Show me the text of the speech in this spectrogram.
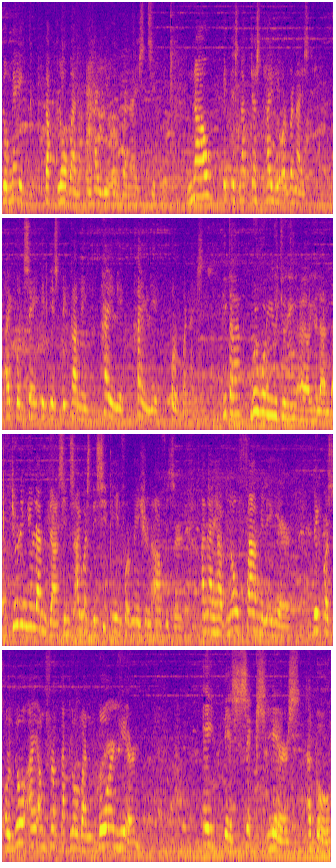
to make Tacloban a highly urbanized city. Now, it is not just highly urbanized. I could say it is becoming highly, highly urbanized. Tita, where were you during uh, Yolanda? During Yolanda, since I was the city information officer and I have no family here, because although I am from Tacloban, born here 86 years ago,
